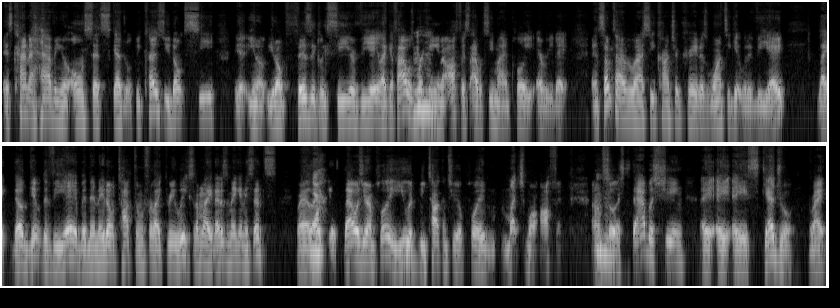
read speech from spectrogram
is kind of having your own set schedule because you don't see, you know, you don't physically see your VA. Like if I was working mm-hmm. in an office, I would see my employee every day. And sometimes when I see content creators want to get with a VA, like they'll get with the VA, but then they don't talk to them for like three weeks. And I'm like, that doesn't make any sense right? Like yeah. if that was your employee, you would be talking to your employee much more often. Um, mm-hmm. So establishing a, a, a, schedule, right,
